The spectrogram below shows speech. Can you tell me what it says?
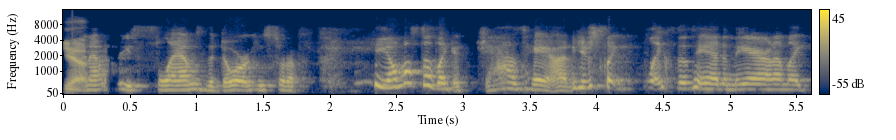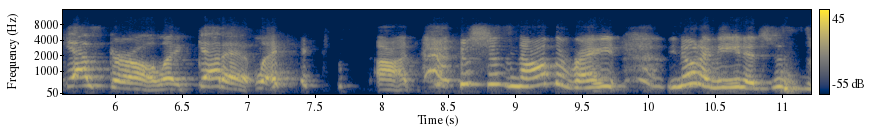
Yeah. And after he slams the door, he sort of he almost does like a jazz hand. He just like flicks his hand in the air and I'm like, "Yes, girl. Like get it." Like it's not it's just not the right. You know what I mean? It's just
